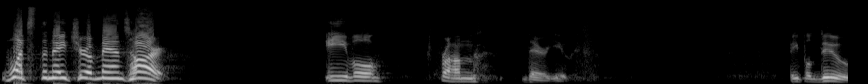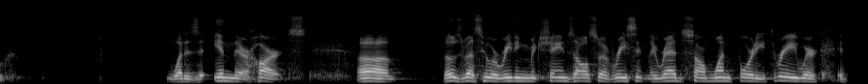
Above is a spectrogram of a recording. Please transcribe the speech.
what's the nature of man's heart? Evil from their youth. People do what is in their hearts. Uh, those of us who are reading M'Cheyne's also have recently read Psalm 143, where it,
